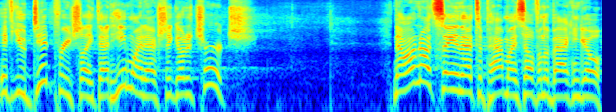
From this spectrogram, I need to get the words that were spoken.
if you did preach like that, he might actually go to church. Now, I'm not saying that to pat myself on the back and go,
